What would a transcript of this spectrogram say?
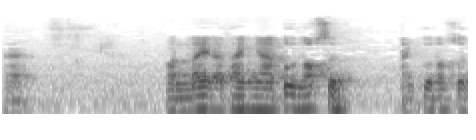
Đấy. còn đây là thành tool option, thành tool option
